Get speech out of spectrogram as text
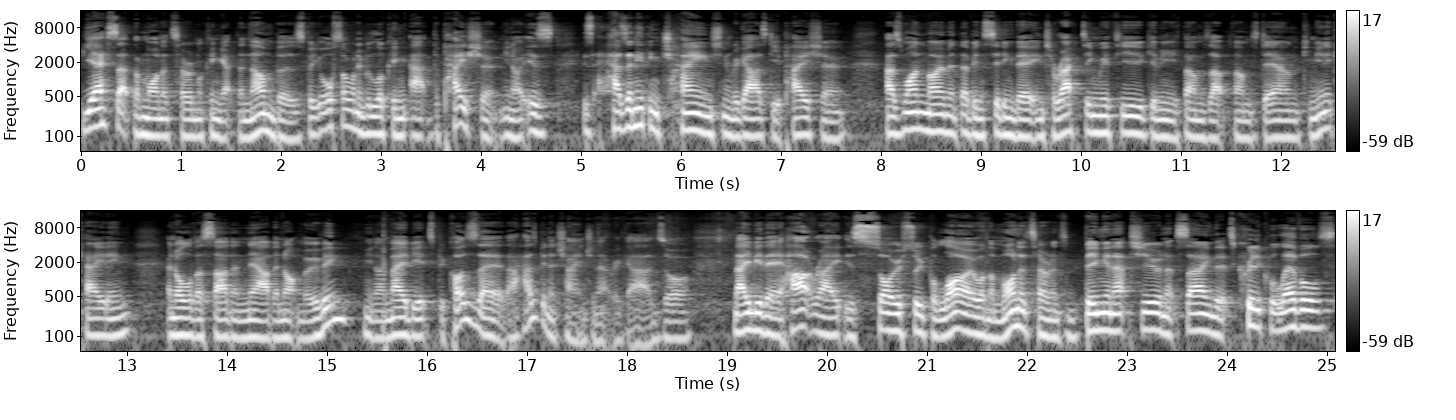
yes at the monitor and looking at the numbers, but you also want to be looking at the patient. You know, is is has anything changed in regards to your patient? Has one moment they've been sitting there interacting with you, giving you thumbs up, thumbs down, communicating, and all of a sudden now they're not moving? You know, maybe it's because there, there has been a change in that regards, or maybe their heart rate is so super low on the monitor and it's binging at you and it's saying that it's critical levels,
